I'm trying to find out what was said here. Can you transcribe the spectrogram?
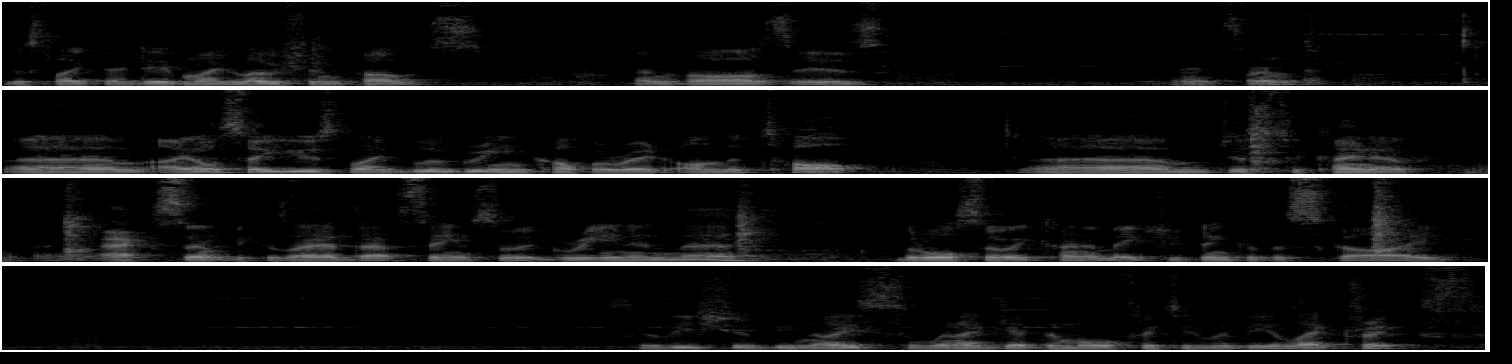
just like I did my lotion pumps and vases in front. Um, I also used my blue, green, copper, red on the top um, just to kind of accent because I had that same sort of green in there, but also it kind of makes you think of the sky. So these should be nice when I get them all fitted with the electrics.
